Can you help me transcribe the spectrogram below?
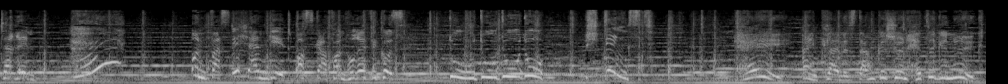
Verräterin. Hä? Und was dich angeht, Oscar von Horrificus, du, du, du, du stinkst. Hey, ein kleines Dankeschön hätte genügt.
